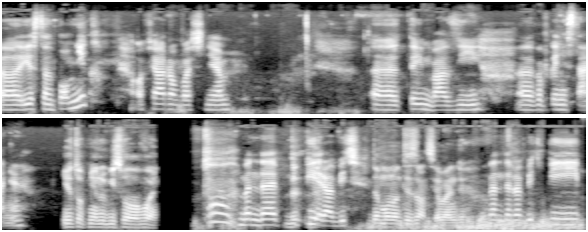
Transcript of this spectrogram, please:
e, jest ten pomnik ofiarom właśnie e, tej inwazji e, w Afganistanie. YouTube nie lubi słowa wojna. Puh, będę D- pi d- robić. Demonetyzacja będzie. Będę robić pip.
